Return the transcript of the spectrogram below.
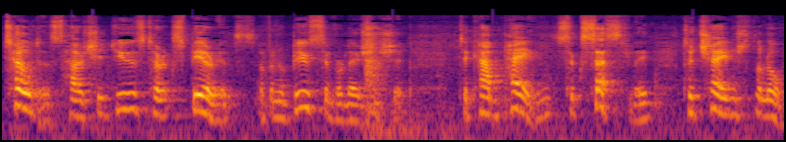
told us how she'd used her experience of an abusive relationship to campaign successfully to change the law.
